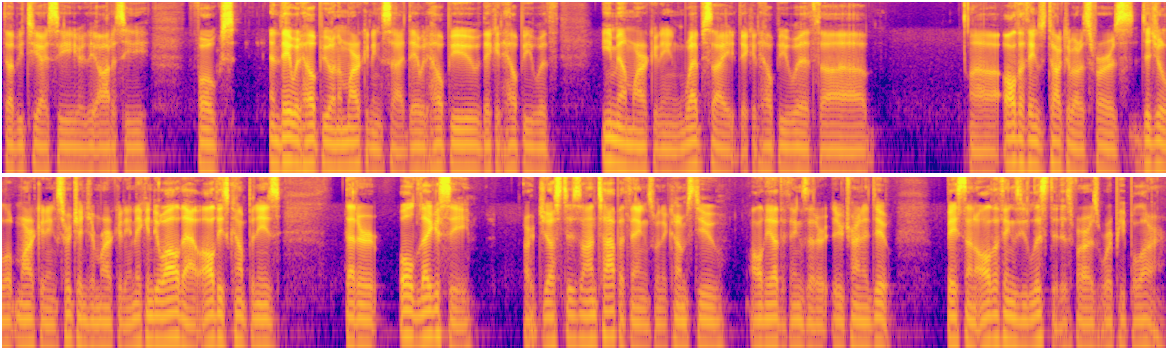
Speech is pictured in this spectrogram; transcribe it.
WTIC or the Odyssey folks, and they would help you on the marketing side. They would help you. They could help you with email marketing, website. They could help you with uh, uh, all the things we talked about as far as digital marketing, search engine marketing. They can do all that. All these companies that are old legacy are just as on top of things when it comes to all the other things that are they're trying to do, based on all the things you listed as far as where people are.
